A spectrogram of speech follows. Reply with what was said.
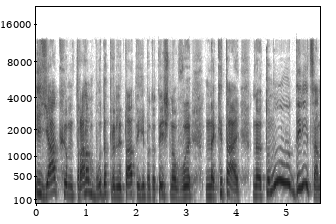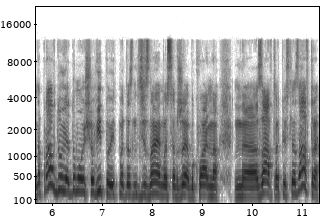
і як Трамп буде прилітати гіпотетично в Китай. Тому дивіться, направду я думаю, що відповідь ми дізнаємося вже буквально завтра, післязавтра.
